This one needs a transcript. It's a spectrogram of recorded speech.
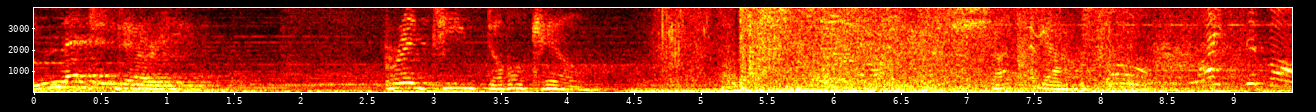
Legendary. Red team double kill. Shut down. Light divine.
